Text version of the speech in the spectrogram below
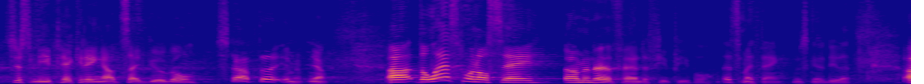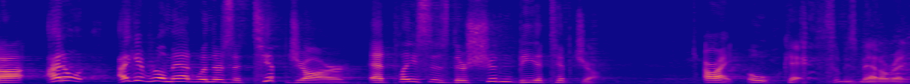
it's just me picketing outside Google. Stop the, yeah. Uh, the last one I'll say, I'm to offend a few people. That's my thing. I'm just going to do that. Uh, I don't, I get real mad when there's a tip jar at places there shouldn't be a tip jar. All right. Oh, okay. Somebody's mad already.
